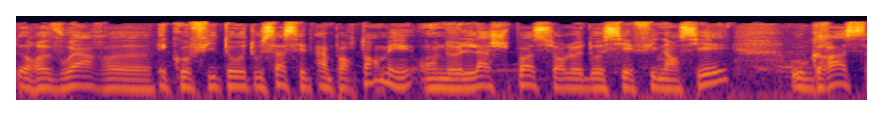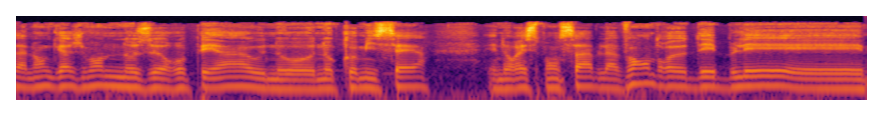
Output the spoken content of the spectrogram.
de revoir euh, Ecofito, tout ça c'est important, mais on ne lâche pas sur le dossier financier où grâce à l'engagement de nos Européens ou nos, nos, commissaires et nos responsables à vendre des blés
